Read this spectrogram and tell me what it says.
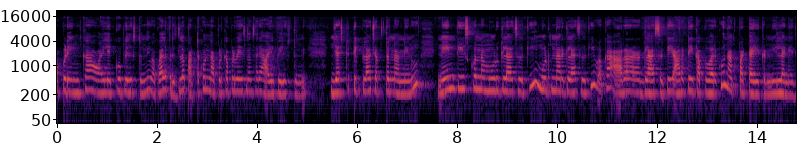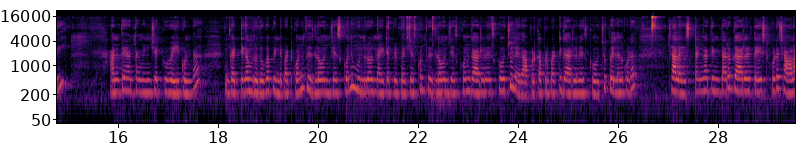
అప్పుడు ఇంకా ఆయిల్ ఎక్కువ పీలుస్తుంది. ఒకవేళ ఫ్రిడ్జ్లో పట్టకుండా అప్పటికప్పుడు వేసినా సరే ఆయిల్ పీలుస్తుంది. జస్ట్ టిప్లా చెప్తున్నాను నేను. నేను తీసుకున్న మూడు గ్లాసులకి మూడున్నర గ్లాసులకి ఒక అర గ్లాసు టీ అర టీ కప్ వరకు నాకు పట్టాయి ఇక్కడ నీళ్ళు అనేది అంతే అంతకు మించి ఎక్కువ వేయకుండా గట్టిగా మృదువుగా పిండి పట్టుకొని ఫ్రిడ్జ్లో ఉంచేసుకొని ముందు రోజు నైటే ప్రిపేర్ చేసుకొని ఫ్రిడ్జ్లో ఉంచేసుకొని గారెలు వేసుకోవచ్చు లేదా అప్పటికప్పుడు పట్టి గారెలు వేసుకోవచ్చు. పిల్లలు కూడా చాలా ఇష్టంగా తింటారు. గారెల టేస్ట్ కూడా చాలా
